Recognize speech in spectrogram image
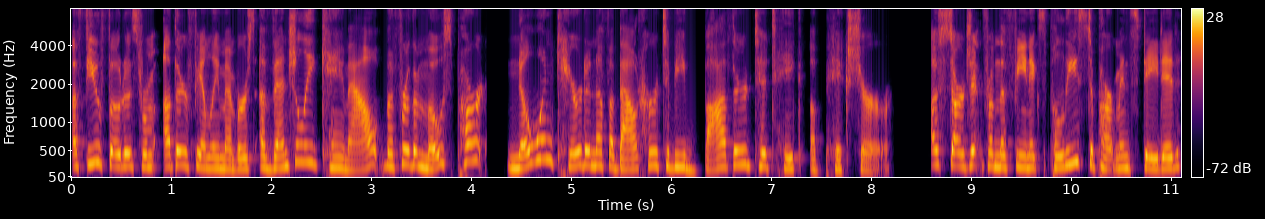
A few photos from other family members eventually came out, but for the most part, no one cared enough about her to be bothered to take a picture. A sergeant from the Phoenix Police Department stated,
